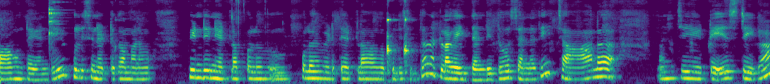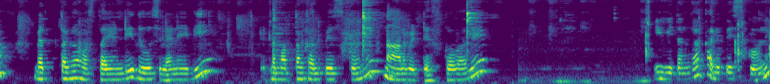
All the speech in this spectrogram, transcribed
బాగుంటాయండి. పులిసినట్టుగా మనం పిండిని ఎట్లా పులు పులవ పెడితే ఎట్లా పులిసిద్దో అట్లాగ అయిద్దండి. దోశ అన్నది చాలా మంచి టేస్టీగా మెత్తగా వస్తాయండి దోశలు అనేవి ఇట్లా మొత్తం కలిపేసుకొని నానబెట్టేసుకోవాలి. ఈ విధంగా కలిపేసుకొని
